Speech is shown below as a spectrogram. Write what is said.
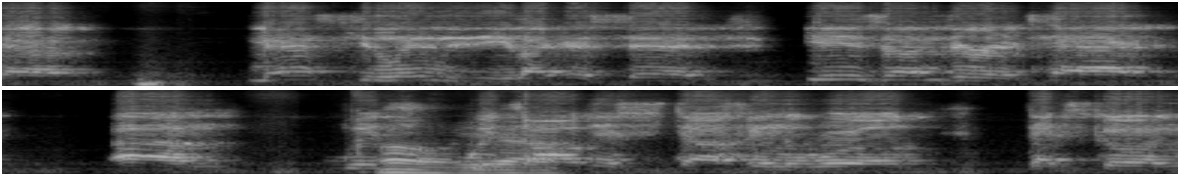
uh, masculinity, like I said, is under attack um, with Oh, with yeah. all this stuff in the world that's going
